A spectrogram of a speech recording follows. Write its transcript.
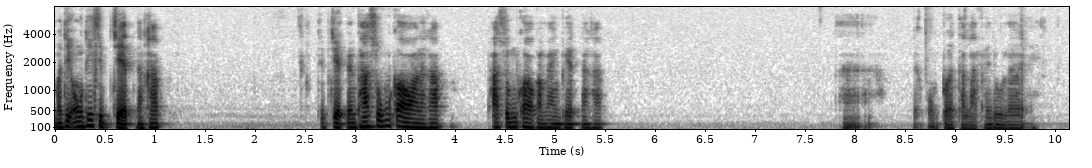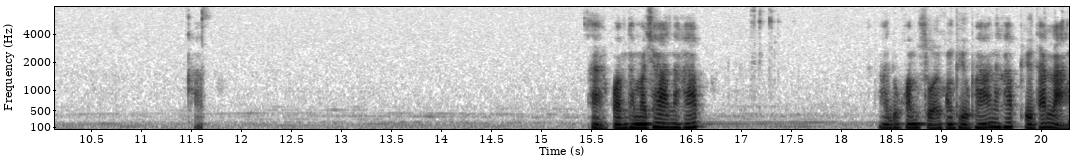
มาที่องค์ที่ 17 นะครับ 17 เป็นพระซุ้มกอนะครับพระซุ้มกอกำแพงเพชรนะครับเดี๋ยวผมเปิดตลับให้ดูเลยครับความธรรมชาตินะครับดูความสวยของผิวพระนะครับ ผิวด้านหลัง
